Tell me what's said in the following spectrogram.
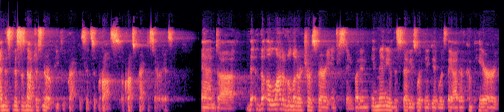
And this, this is not just neuropt practice it's across across practice areas. And uh, the, the, a lot of the literature is very interesting but in, in many of the studies what they did was they either compared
